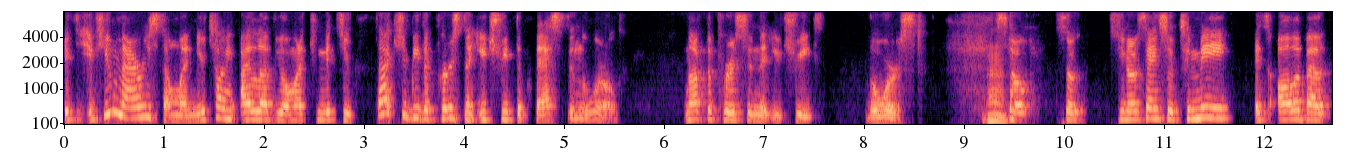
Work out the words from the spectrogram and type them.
if, if you marry someone, you're telling, I love you, I want to commit to you, that should be the person that you treat the best in the world, not the person that you treat the worst. Mm. So, so, you know what I'm saying? So to me, it's all about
